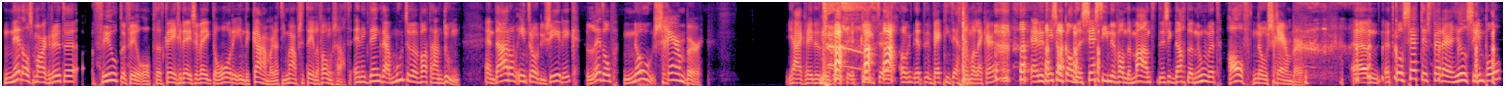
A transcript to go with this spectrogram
net als Mark Rutte, veel te veel op. Dat kreeg je deze week te horen in de Kamer, dat hij maar op zijn telefoon zat. En ik denk, daar moeten we wat aan doen. En daarom introduceer ik, let op, No Schermber. Ja, ik weet het. Het, het klinkt uh, ook, het werkt niet echt helemaal lekker. En het is ook al de 16e van de maand, dus ik dacht dan noemen we het half no schermber. Um, het concept is verder heel simpel.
